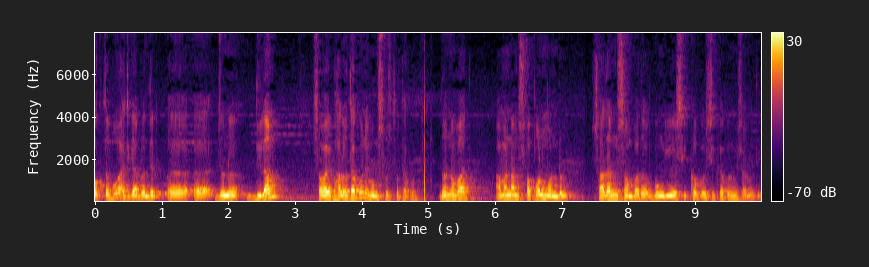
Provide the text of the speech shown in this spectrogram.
বক্তব্য। আজকে আপনাদের জন্য দিলাম। সবাই ভালো থাকুন এবং সুস্থ থাকুন। ধন্যবাদ। আমার নাম স্বপন মণ্ডল, সাধারণ সম্পাদক, বঙ্গীয় শিক্ষক ও শিক্ষাকর্মী সমিতি।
